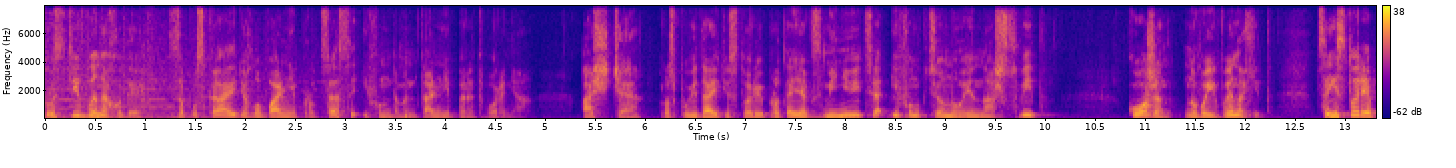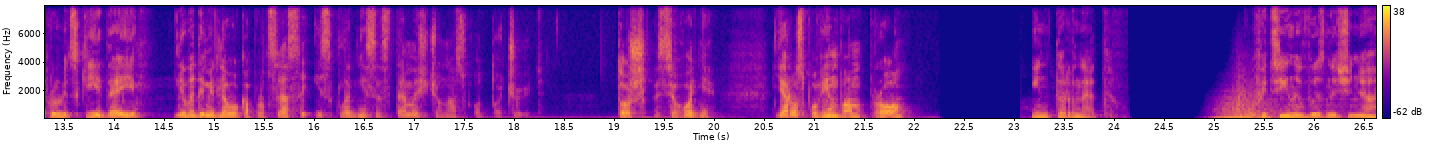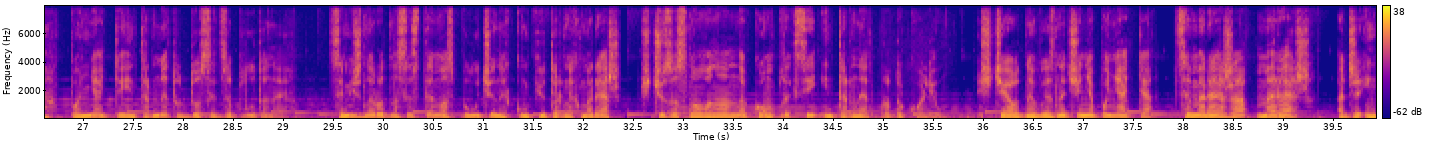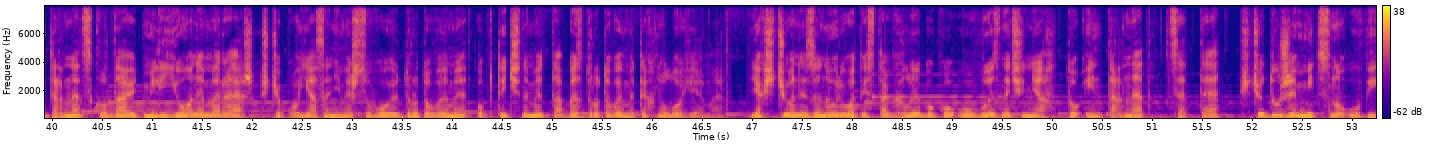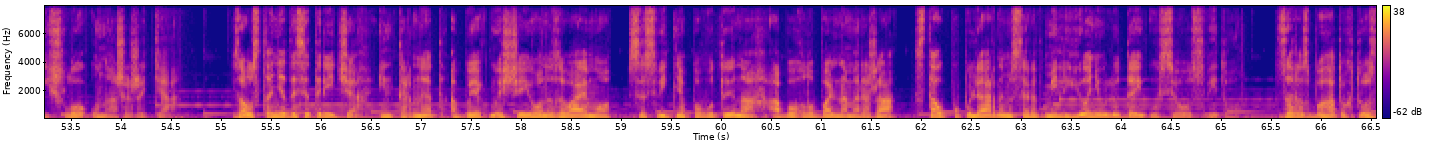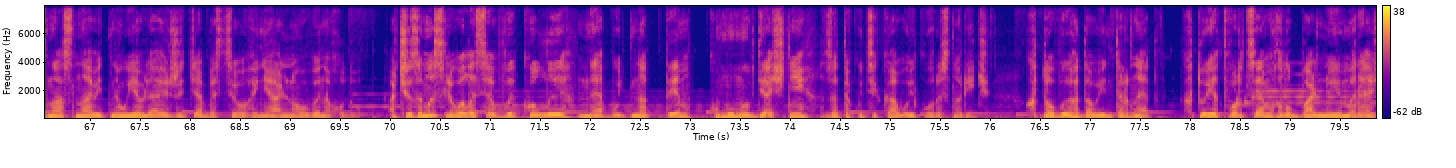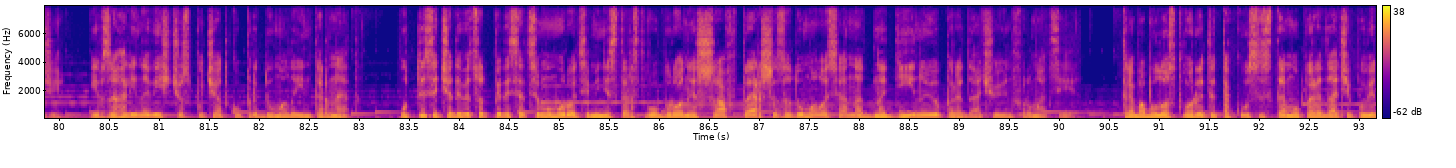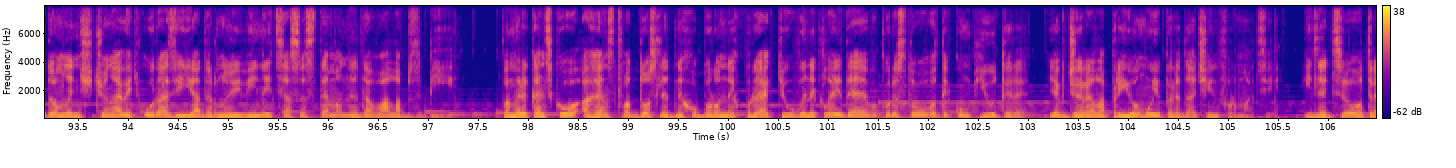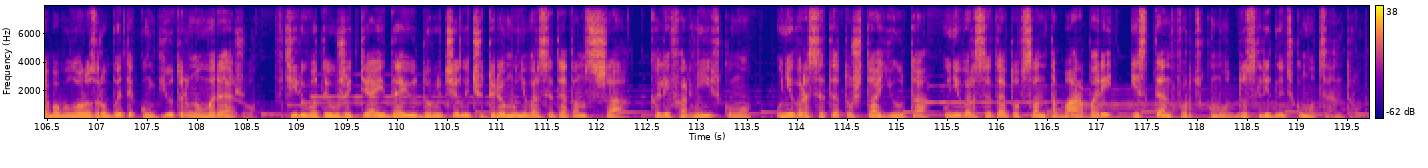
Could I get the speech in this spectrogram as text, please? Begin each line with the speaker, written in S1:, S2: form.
S1: Прості винаходи запускають глобальні процеси і фундаментальні перетворення. А ще розповідають історію про те, як змінюється і функціонує наш світ. Кожен новий винахід це історія про людські ідеї, невидимі для ока процеси і складні системи, що нас оточують. Тож сьогодні я розповім вам про
S2: Інтернет. Офіційне визначення поняття інтернету досить заплутане. Це міжнародна система сполучених комп'ютерних мереж, що заснована на комплексі інтернет-протоколів. Ще одне визначення поняття це мережа мереж, адже інтернет складають мільйони мереж, що пов'язані між собою дротовими, оптичними та бездротовими технологіями. Якщо не занурюватись так глибоко у визначення, то інтернет це те, що дуже міцно увійшло у наше життя. За останнє десятиріччя інтернет, або як ми ще його називаємо, всесвітня павутина або глобальна мережа, став популярним серед мільйонів людей усього світу. Зараз багато хто з нас навіть не уявляє життя без цього геніального винаходу. А чи замислювалися ви коли-небудь над тим, кому ми вдячні за таку цікаву і корисну річ? Хто вигадав інтернет? Хто є творцем глобальної мережі? І взагалі навіщо спочатку придумали інтернет? У 1957 році Міністерство оборони США вперше задумалося над надійною передачею інформації. Треба було створити таку систему передачі повідомлень, що навіть у разі ядерної війни ця система не давала б збій. В американського агентства дослідних оборонних проєктів виникла ідея використовувати комп'ютери як джерела прийому і передачі інформації. І для цього треба було розробити комп'ютерну мережу. Втілювати у життя ідею доручили чотирьом університетам США: Каліфорнійському, університету штата Юта, університету в Санта-Барбарі і Стенфордському дослідницькому центру.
